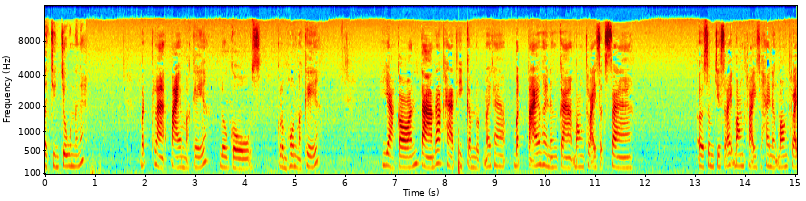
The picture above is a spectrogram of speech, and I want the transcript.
ដឹកជញ្ជូនហ្នឹងណា បិទផ្លាកតែមមកគេ logo ក្រុមហ៊ុនមកគេយ៉ាកនតាមរាខាទីកំណត់មិនថាបិទតែមហើយនឹងការបង់ថ្លៃសិក្សាអឺសូមជាស្រ័យបង់ថ្លៃហើយនឹងបង់ថ្លៃ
